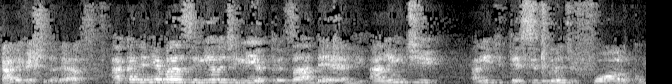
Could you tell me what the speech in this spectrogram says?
cada investida dessa. A Academia Brasileira de Letras, a ABL, além de além de ter sido grande fórum, como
